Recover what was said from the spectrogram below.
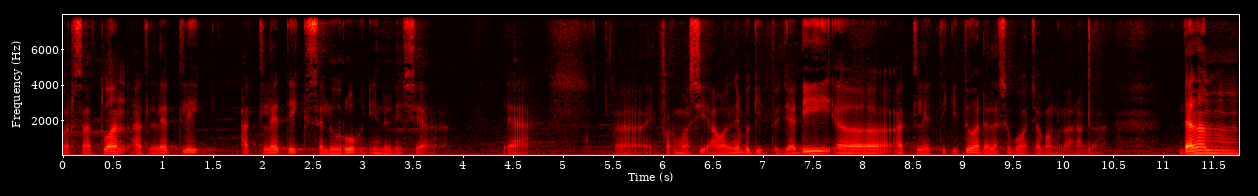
Persatuan Atletik Atletik Seluruh Indonesia. Ya nah, informasi awalnya begitu. Jadi uh, atletik itu adalah sebuah cabang olahraga. Dalam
